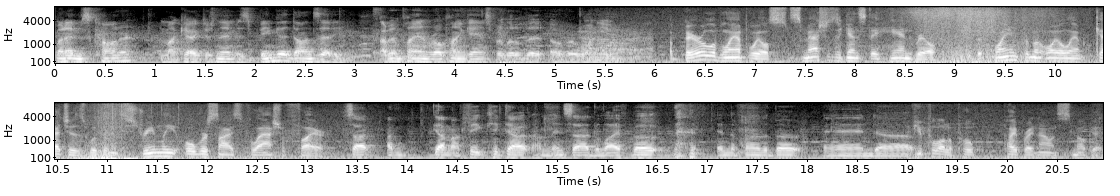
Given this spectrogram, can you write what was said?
My name is Connor, and my character's name is Binga Donzetti. I've been playing role playing games for a little bit over one year. A barrel of lamp oil smashes against a handrail. The flame from an oil lamp catches with an extremely oversized flash of fire. So I've, I've got my feet kicked out. I'm inside the lifeboat in the front of the boat, and uh, If you pull out a po- pipe right now and smoke it,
